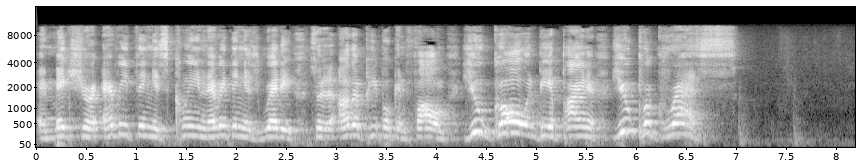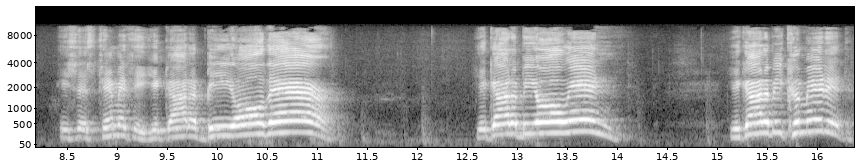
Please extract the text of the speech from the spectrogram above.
and makes sure everything is clean and everything is ready so that other people can follow him. You go and be a pioneer. You progress. He says, Timothy, you got to be all there. You got to be all in. You got to be committed.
